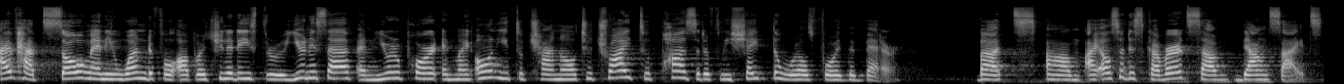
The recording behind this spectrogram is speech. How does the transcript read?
I've had so many wonderful opportunities through UNICEF and U-Report and my own YouTube channel to try to positively shape the world for the better. But um, I also discovered some downsides.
